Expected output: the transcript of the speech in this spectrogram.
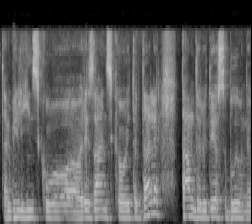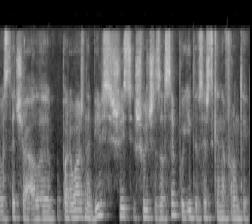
там Ілінського, Рязанського і так далі, там, де людей особливо не вистачає. Але переважна більшість швидше за все поїде все ж таки на фронти.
